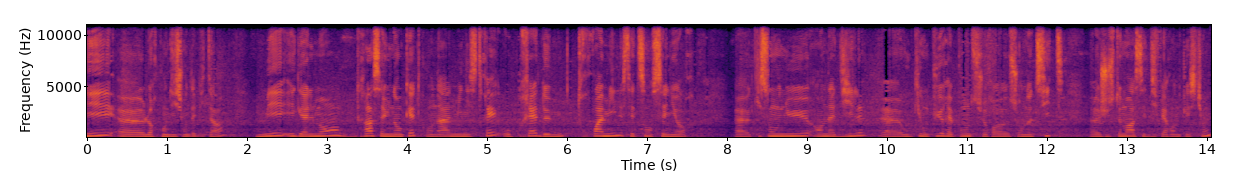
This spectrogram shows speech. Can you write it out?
et leurs conditions d'habitat, mais également grâce à une enquête qu'on a administrée auprès de 3700 seniors euh, qui sont venus en ADIL euh, ou qui ont pu répondre sur, euh, sur notre site justement à ces différentes questions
